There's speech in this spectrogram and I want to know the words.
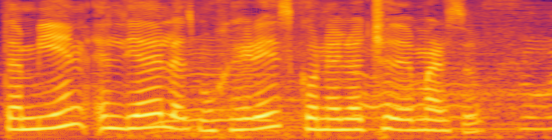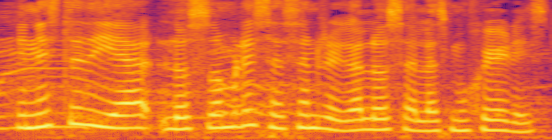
También el Día de las Mujeres con el 8 de marzo. En este día los hombres hacen regalos a las mujeres,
